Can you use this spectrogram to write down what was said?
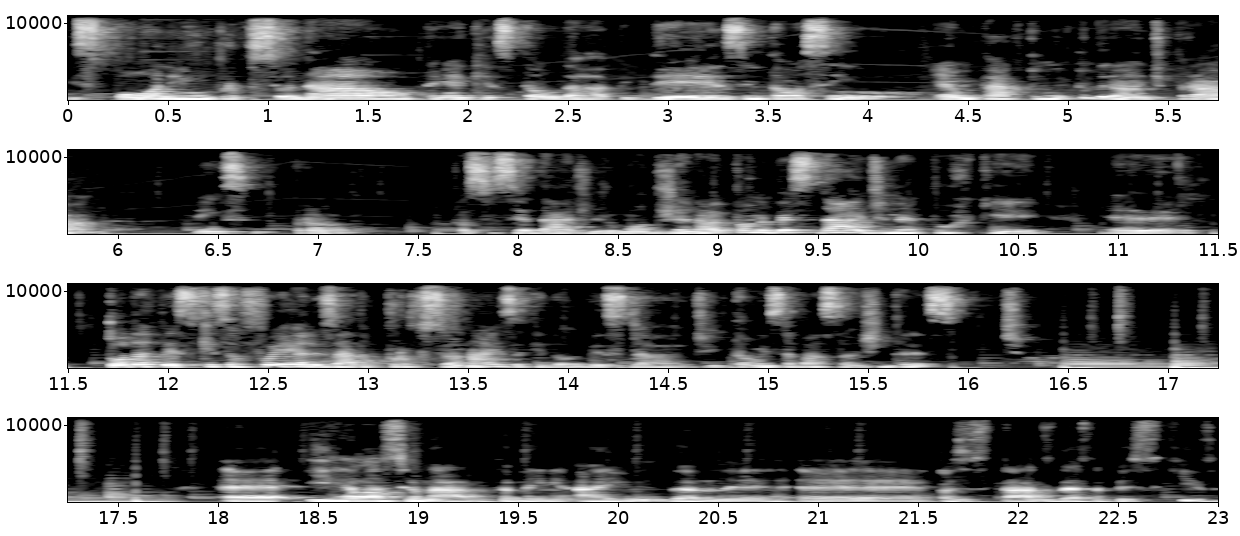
expor nenhum profissional, tem a questão da rapidez, então, assim, é um impacto muito grande para a sociedade de um modo geral e para a universidade, né? Porque é, toda a pesquisa foi realizada por profissionais aqui da universidade, então isso é bastante interessante. É, e relacionado também ainda né, é, aos estados dessa pesquisa,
